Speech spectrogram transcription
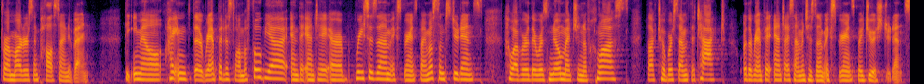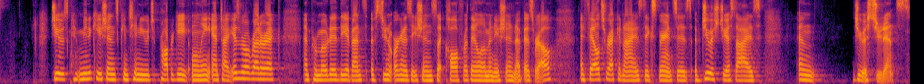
for a Martyrs in Palestine event. The email heightened the rampant Islamophobia and the anti Arab racism experienced by Muslim students. However, there was no mention of Hamas, the October 7th attack, or the rampant anti Semitism experienced by Jewish students. GEO's communications continued to propagate only anti Israel rhetoric and promoted the events of student organizations that call for the elimination of Israel and failed to recognize the experiences of Jewish GSIs and Jewish students.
